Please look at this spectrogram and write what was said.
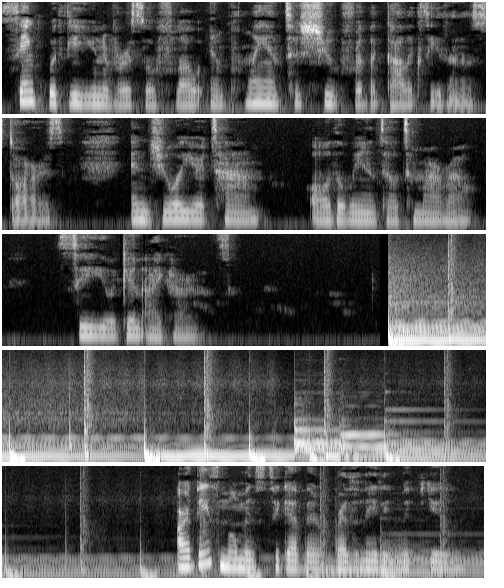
Sync with your universal flow and plan to shoot for the galaxies and the stars. Enjoy your time all the way until tomorrow. See you again, icons. Are these moments together resonating with you?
